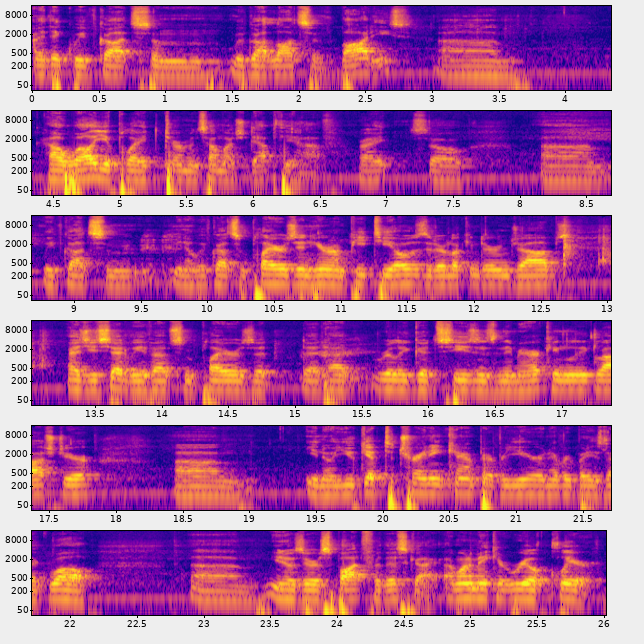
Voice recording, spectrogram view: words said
I think we've got some, we've got lots of bodies. Um, how well you play determines how much depth you have, right? So um, we've got some, you know, we've got some players in here on PTOs that are looking to earn jobs. As you said, we've had some players that, that had really good seasons in the American League last year. Um, you know, you get to training camp every year and everybody's like, well, um, you know, is there a spot for this guy? I want to make it real clear.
